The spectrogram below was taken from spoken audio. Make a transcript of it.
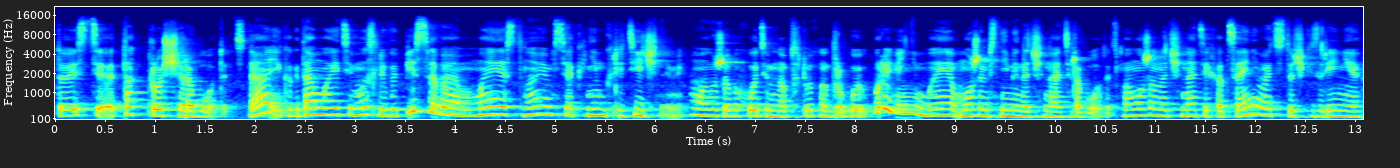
То есть э, так проще работать. Да? И когда мы эти мысли выписываем, мы становимся к ним критичными. Мы уже выходим на абсолютно другой уровень, мы можем с ними начинать работать. Мы можем начинать их оценивать с точки зрения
